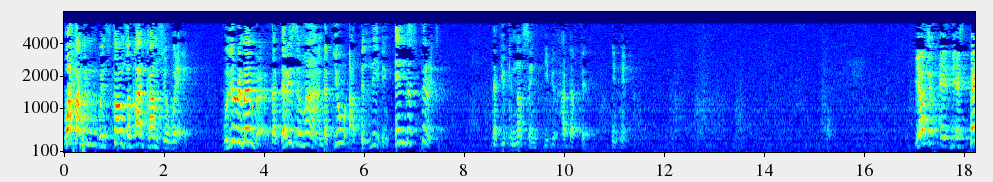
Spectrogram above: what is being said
What happened when storms of life comes your way? Will you remember that there is a man that you are believing in the spirit that you cannot sing if you have that faith in him? You have to be expecting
